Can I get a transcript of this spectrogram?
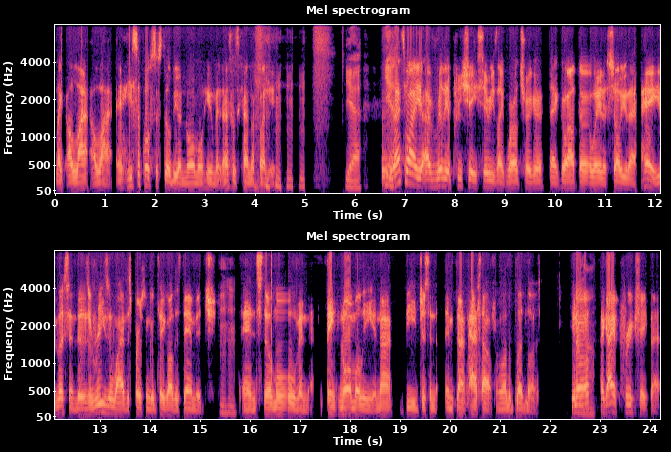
like a lot, a lot, and he's supposed to still be a normal human. That's what's kind of funny. yeah, Yeah. That's why I really appreciate series like World Trigger that go out their way to show you that hey, listen, there's a reason why this person could take all this damage hmm and still move and think normally and not be just an, and not pass out from all the blood loss. You know, Yeah. like I appreciate that.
